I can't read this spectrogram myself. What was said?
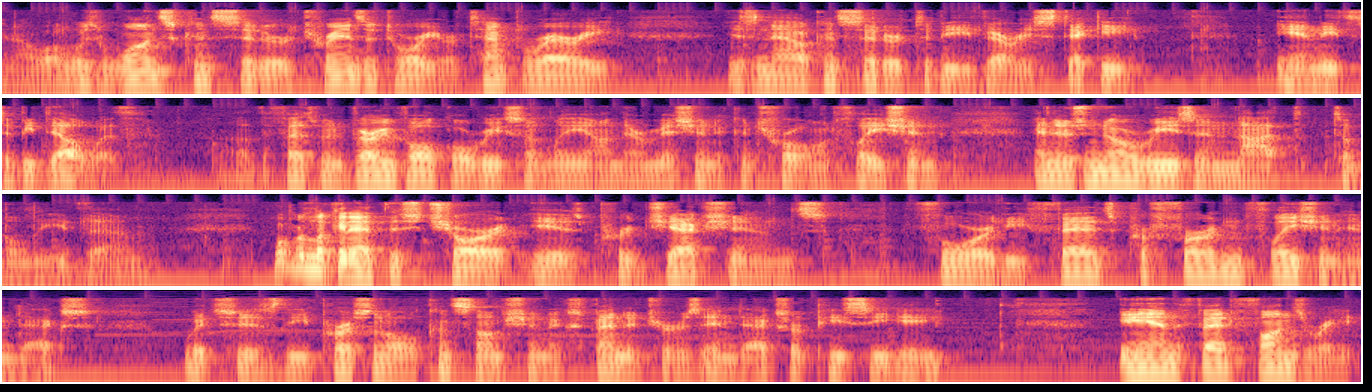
You know, what was once considered transitory or temporary is now considered to be very sticky and needs to be dealt with. Uh, the Fed's been very vocal recently on their mission to control inflation, and there's no reason not to believe them. What we're looking at this chart is projections for the Fed's preferred inflation index, which is the personal consumption expenditures index or PCE, and the Fed funds rate,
